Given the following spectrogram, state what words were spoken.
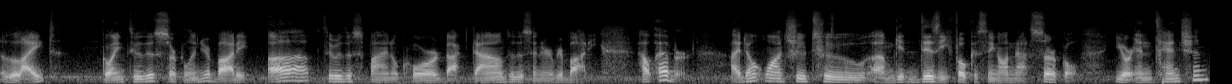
light going through this circle in your body, up through the spinal cord, back down to the center of your body. However, I don't want you to um, get dizzy focusing on that circle. Your intention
